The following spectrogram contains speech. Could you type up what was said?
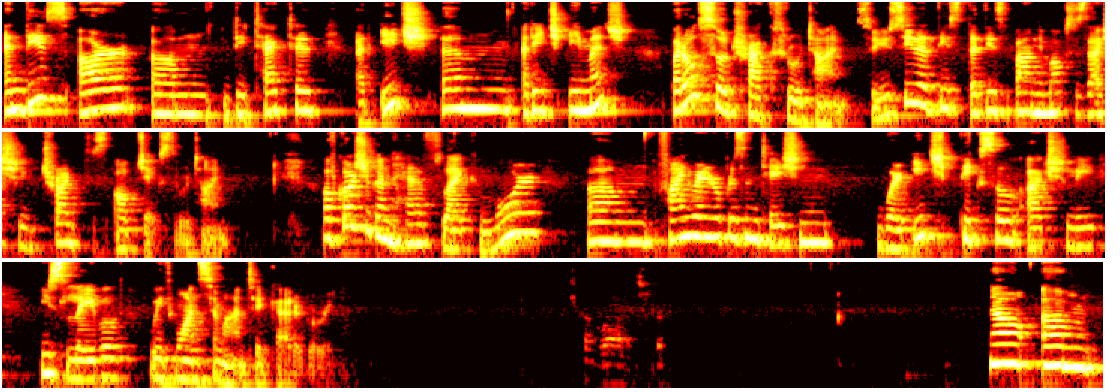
and these are um, detected at each um, at each image but also tracked through time. So you see that this that these bounding boxes actually track these objects through time. Of course, you can have like more um, fine-grained representation where each pixel actually is labeled with one semantic category. Now, um,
